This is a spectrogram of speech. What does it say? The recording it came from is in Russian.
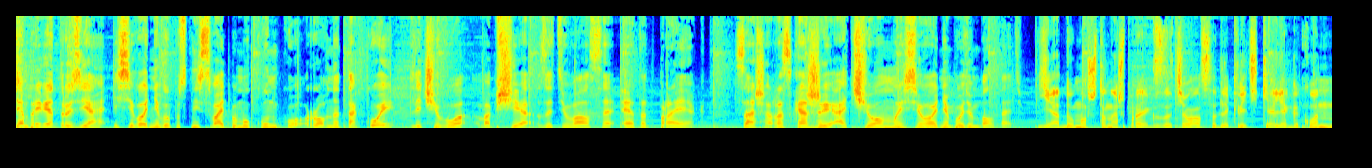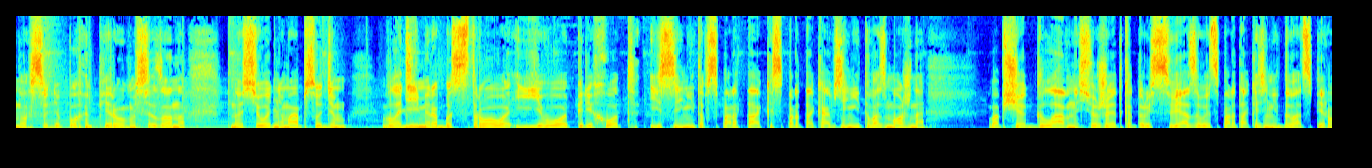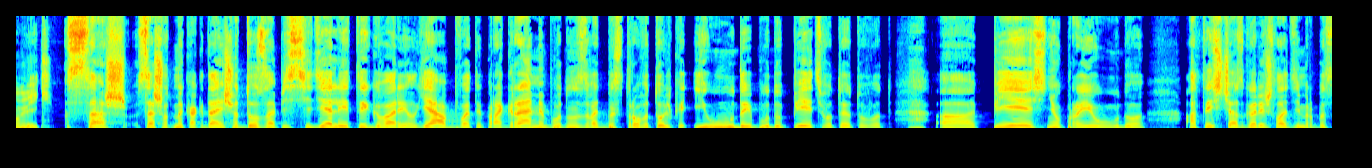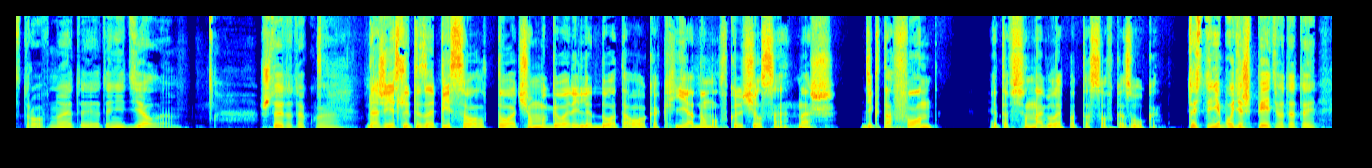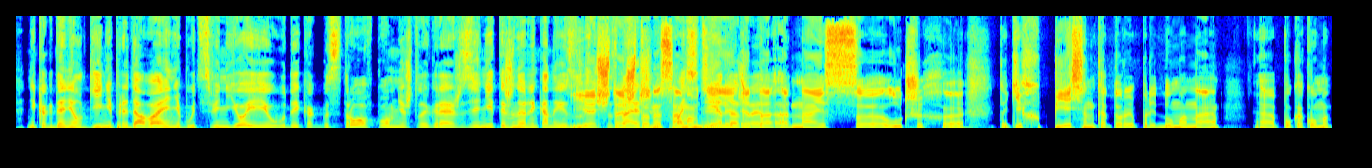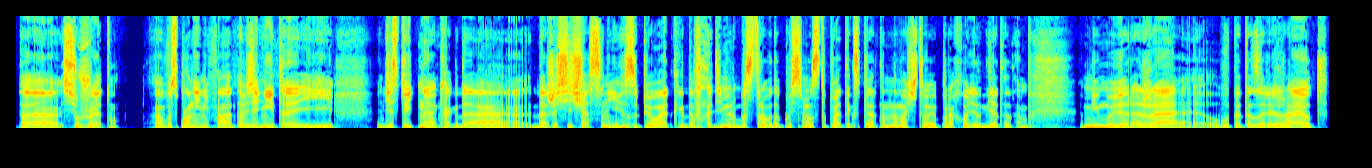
Всем привет, друзья! И сегодня выпуск «Не свадьба Мукунку» ровно такой, для чего вообще затевался этот проект. Саша, расскажи, о чем мы сегодня будем болтать? Я думал, что наш проект затевался для критики Олега Кона, но судя по первому сезону. Но сегодня мы обсудим Владимира Быстрова и его переход из «Зенита» в «Спартак», из «Спартака» в «Зенит», возможно, вообще главный сюжет, который связывает «Спартак» и «Зенит» в 21 веке? Саш, Саш, вот мы когда еще до записи сидели, и ты говорил, я в этой программе буду называть Быстрова только Иудой, буду петь вот эту вот э, песню про Иуду. А ты сейчас говоришь Владимир Быстров. Но это, это не дело. Что это такое? Даже если ты записывал то, о чем мы говорили до того, как я думал, включился наш диктофон, это все наглая подтасовка звука. То есть ты не будешь петь вот это «Никогда не лги, не предавай, не будь свиньей и Иудой, как Быстров, помни, что играешь в «Зенит». Ты же наверняка наизусть Я считаю, знаешь, что на самом деле это, это одна из э, лучших э, таких песен, которая придумана э, по какому-то сюжету в исполнении фанатов «Зенита», и действительно, когда даже сейчас они ее запевают, когда Владимир Быстров, допустим, выступает экспертом на матч твои проходит где-то там мимо виража, вот это заряжают,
